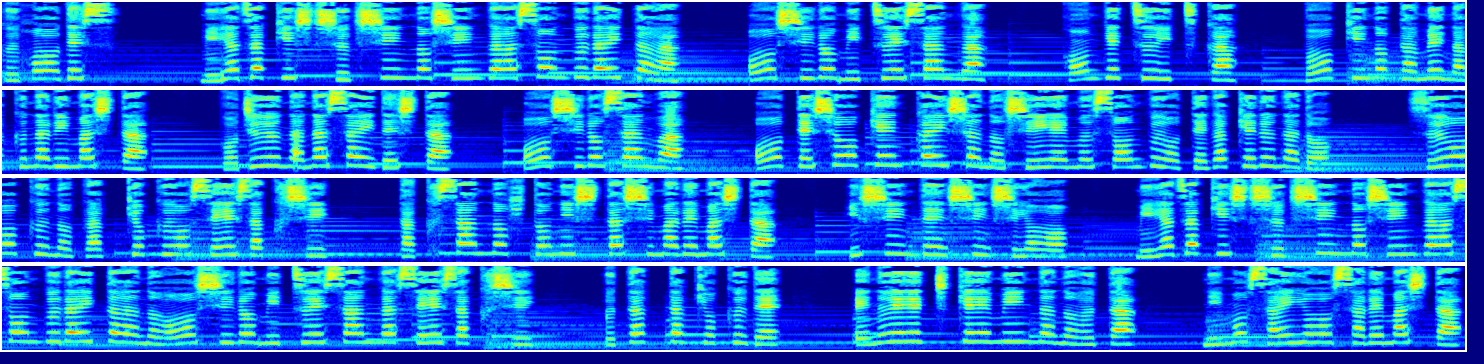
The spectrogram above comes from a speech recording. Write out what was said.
訃報です。宮崎市出身のシンガーソングライター、大城光恵さんが、今月5日、病気のため亡くなりました。57歳でした。大城さんは、大手証券会社の CM ソングを手掛けるなど、数多くの楽曲を制作し、たくさんの人に親しまれました。維新伝心使用、宮崎市出身のシンガーソングライターの大城光恵さんが制作し、歌った曲で、NHK みんなの歌にも採用されました。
